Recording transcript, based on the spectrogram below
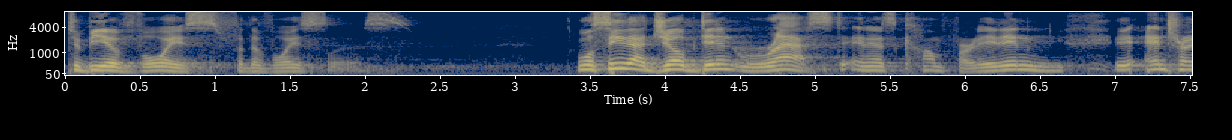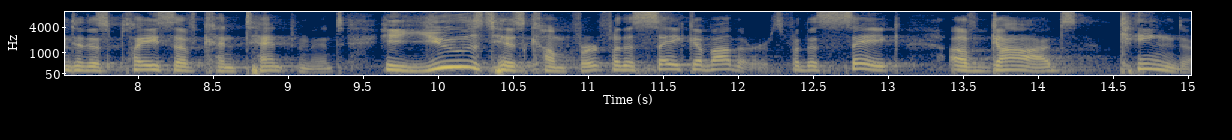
to be a voice for the voiceless. We'll see that Job didn't rest in his comfort. He didn't enter into this place of contentment. He used his comfort for the sake of others, for the sake of God's kingdom.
